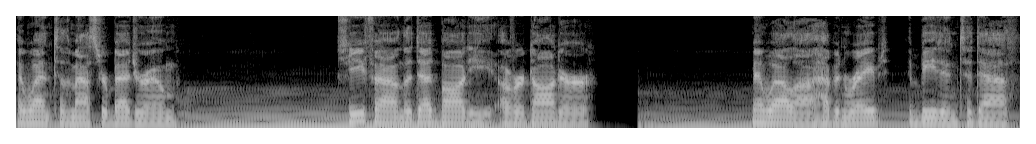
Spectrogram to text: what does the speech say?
and went to the master bedroom. She found the dead body of her daughter. Manuela had been raped and beaten to death.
